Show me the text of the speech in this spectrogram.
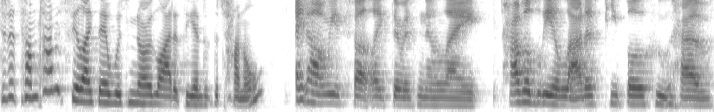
Did it sometimes feel like there was no light at the end of the tunnel? It always felt like there was no light. Probably a lot of people who have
